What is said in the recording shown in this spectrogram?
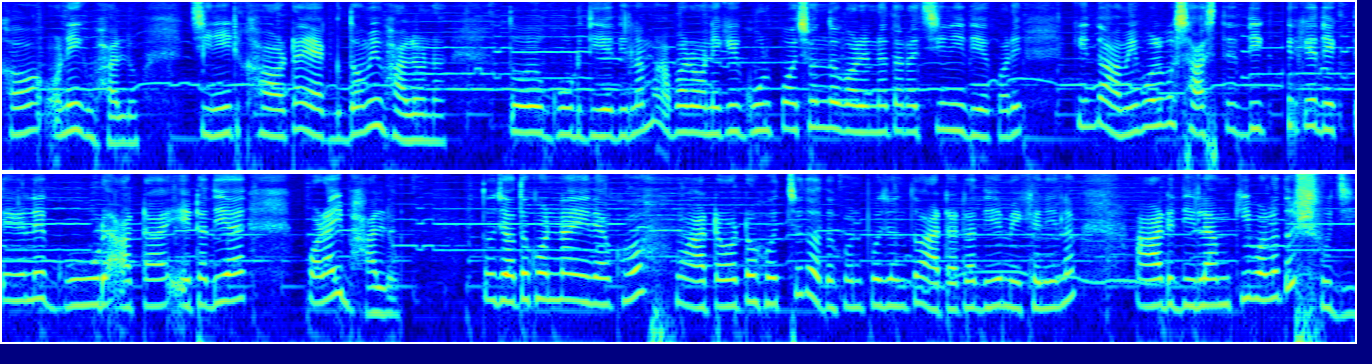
খাওয়া অনেক ভালো। চিনির খাওয়াটা একদমই ভালো না। তো গুড় দিয়ে দিলাম, আবার অনেকে গুড় পছন্দ করে না, তারা চিনি দিয়ে করে। কিন্তু আমি বলব স্বাস্থ্যের দিক থেকে দেখতে গেলে গুড়, আটা, এটা দিয়ে করাই ভালো। তো যতক্ষণ না এই দেখো আটা অটো হচ্ছে, ততক্ষণ পর্যন্ত আটাটা দিয়ে মেখে নিলাম। আর দিলাম কি বলো তো সুজি।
